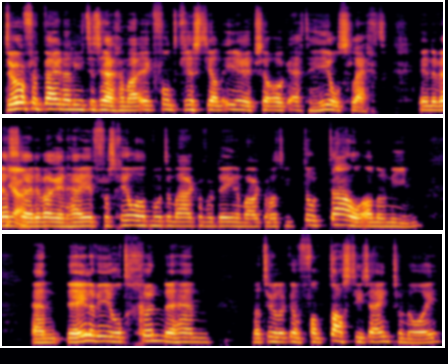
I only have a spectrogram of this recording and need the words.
durf het bijna niet te zeggen, maar ik vond Christian Eriksen ook echt heel slecht. In de wedstrijden waarin hij het verschil had moeten maken voor Denemarken, was hij totaal anoniem. En de hele wereld gunde hem natuurlijk een fantastisch eindtoernooi.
